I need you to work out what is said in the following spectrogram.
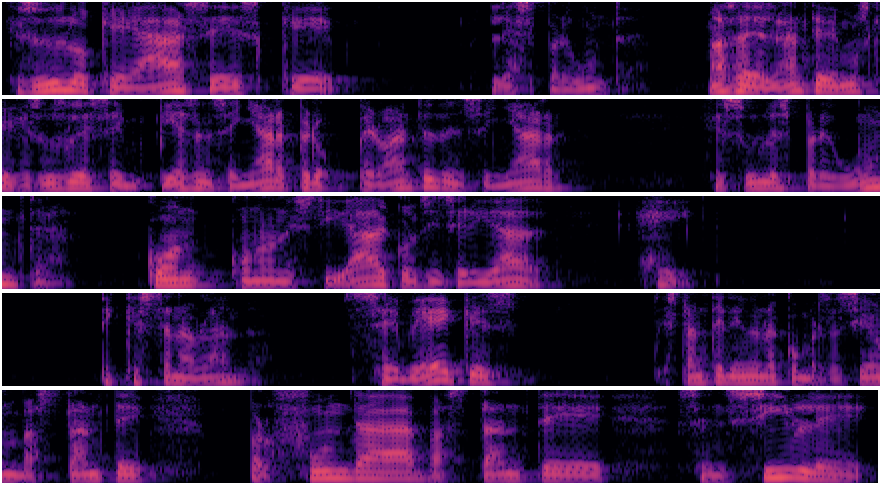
Jesús lo que hace es que les pregunta. Más adelante vemos que Jesús les empieza a enseñar, pero, pero antes de enseñar, Jesús les pregunta con, con honestidad, con sinceridad, hey, ¿De qué están hablando? Se ve que están teniendo una conversación bastante profunda, bastante sensible.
